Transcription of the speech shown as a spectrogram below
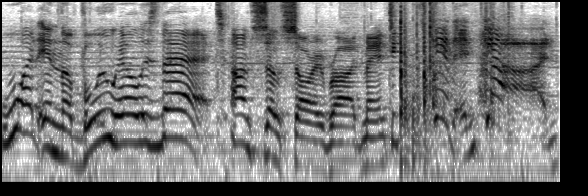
What in the blue hell is that? I'm so sorry, Rod, man. Get it, God.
